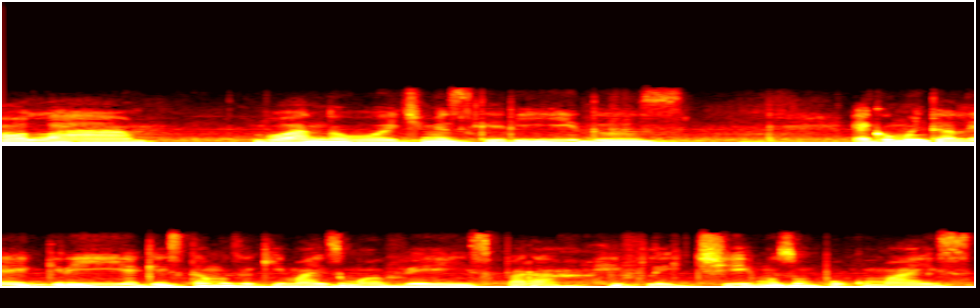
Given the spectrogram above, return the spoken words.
Olá, boa noite, meus queridos. É com muita alegria que estamos aqui mais uma vez para refletirmos um pouco mais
